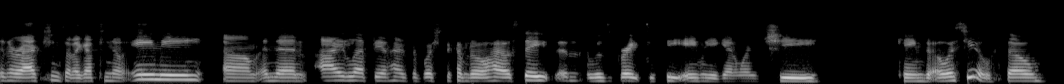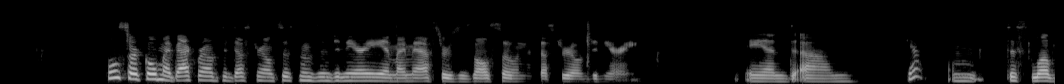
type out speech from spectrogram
interactions that I got to know Amy. Um, and then I left Anheuser-Busch to come to Ohio State. And it was great to see Amy again when she came to OSU. So full circle, my background's industrial and systems engineering and my master's is also in industrial engineering. And um, yeah, I just love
